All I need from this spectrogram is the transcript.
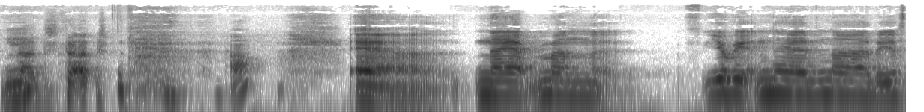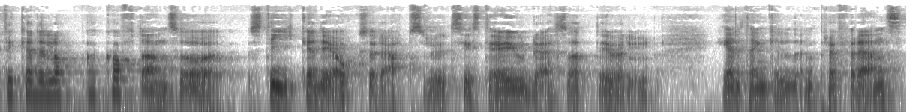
Mm. Nudge, nudge. Ja. Eh, nej, men jag vet, när, när jag stickade loppakoftan så stikade jag också det absolut sista jag gjorde. Så att det är väl helt enkelt en preferens.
